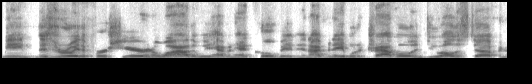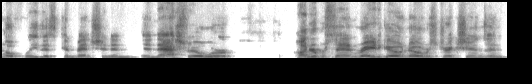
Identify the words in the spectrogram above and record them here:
mean, this is really the first year in a while that we haven't had COVID, and I've been able to travel and do all this stuff. And hopefully, this convention in, in Nashville, we're 100% ready to go, no restrictions. And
